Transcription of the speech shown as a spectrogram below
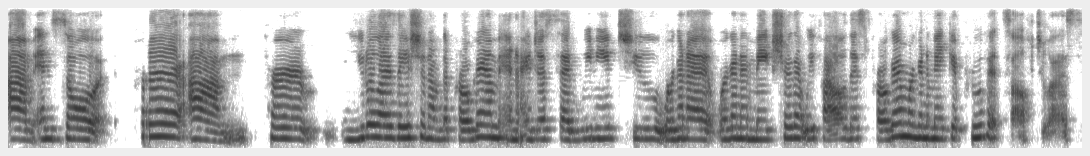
Um, and so per, um, per utilization of the program, and I just said we need to, we're gonna, we're gonna make sure that we follow this program. We're gonna make it prove itself to us.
